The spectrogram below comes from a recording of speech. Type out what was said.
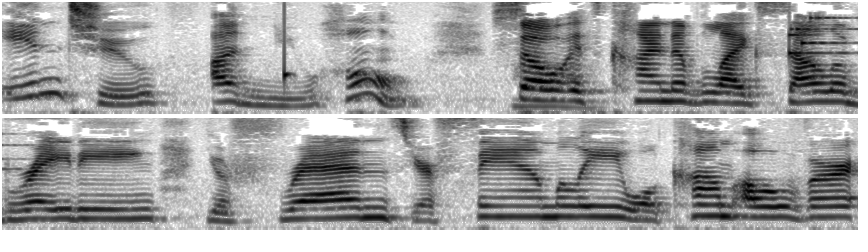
into a new home. So ah. it's kind of like celebrating your friends, your family will come over,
